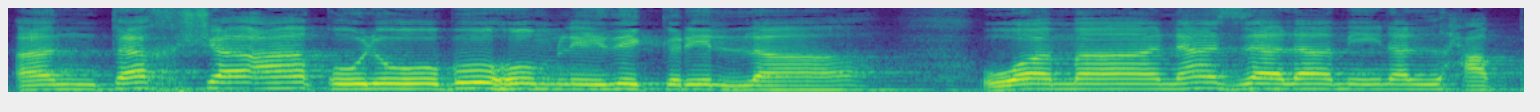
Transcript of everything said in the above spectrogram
an takhsha'a qulubuhum li dhikrillah wa ma nazala minal haqq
